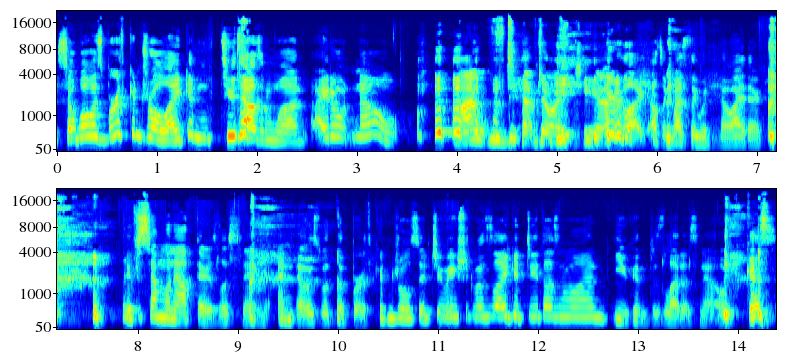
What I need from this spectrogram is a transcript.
So, what was birth control like in 2001? I don't know. I have no idea. You're like, I was like, Wesley wouldn't know either. If someone out there is listening and knows what the birth control situation was like in 2001, you can just let us know because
